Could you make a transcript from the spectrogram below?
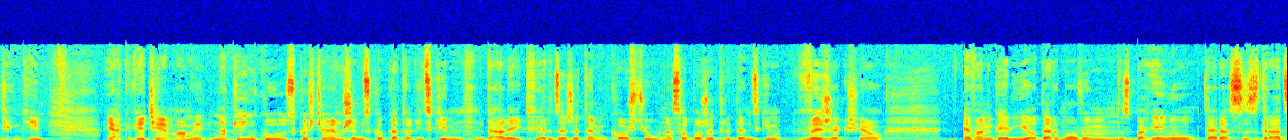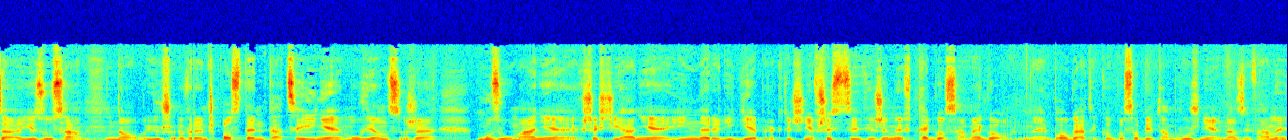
Dzięki. Jak wiecie, mamy na pieńku z Kościołem rzymskokatolickim. Dalej twierdzę, że ten Kościół na Soborze Trydenckim wyrzekł się Ewangelii o darmowym zbawieniu. Teraz zdradza Jezusa no, już wręcz ostentacyjnie, mówiąc, że muzułmanie, chrześcijanie i inne religie, praktycznie wszyscy wierzymy w tego samego Boga, tylko go sobie tam różnie nazywamy.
